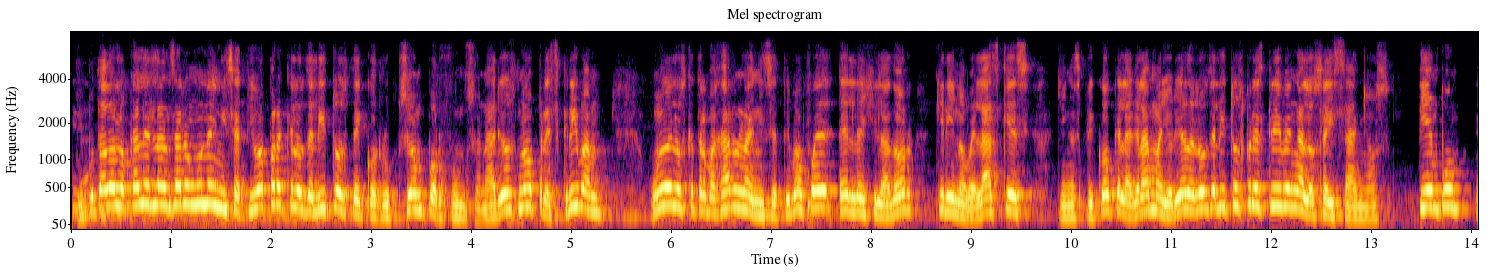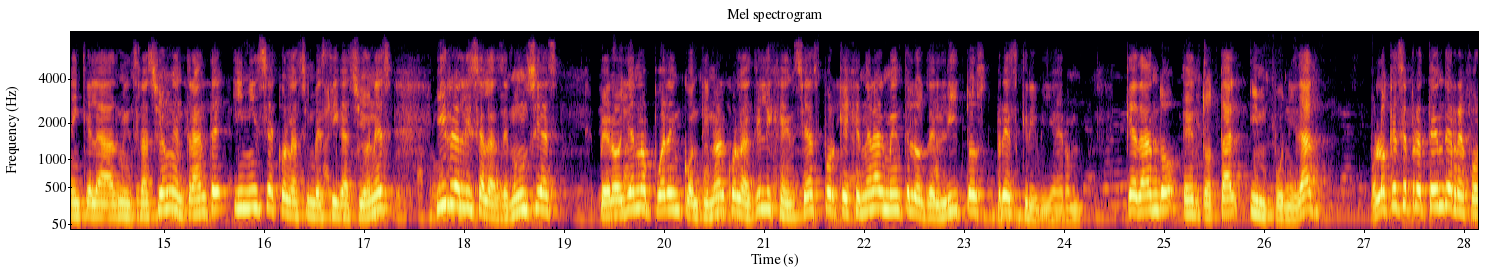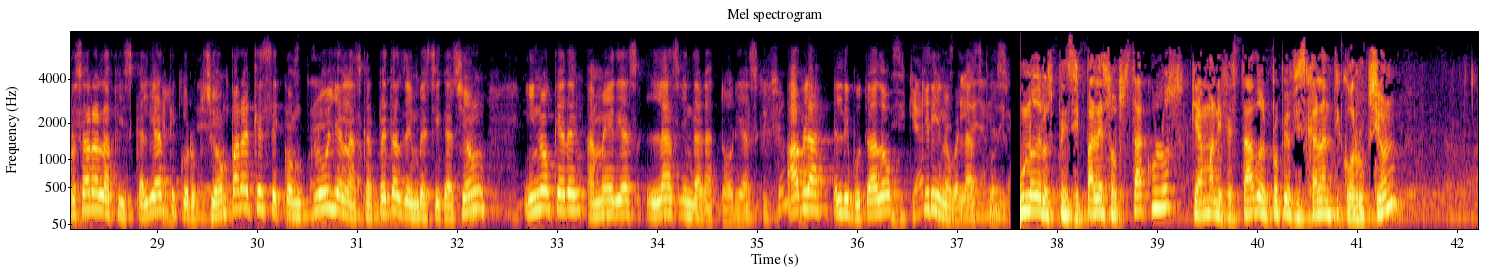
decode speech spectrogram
Diputados locales lanzaron una iniciativa para que los delitos de corrupción por funcionarios no prescriban. Uno de los que trabajaron la iniciativa fue el legislador Quirino Velázquez, quien explicó que la gran mayoría de los delitos prescriben a los seis años, tiempo en que la administración entrante inicia con las investigaciones y realiza las denuncias, pero ya no pueden continuar con las diligencias porque generalmente los delitos prescribieron, quedando en total impunidad por lo que se pretende reforzar a la Fiscalía Anticorrupción para que se concluyan las carpetas de investigación y no queden a medias las indagatorias. Habla el diputado Quirino Velázquez. Uno de los principales obstáculos que ha manifestado el propio fiscal anticorrupción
